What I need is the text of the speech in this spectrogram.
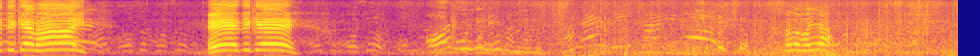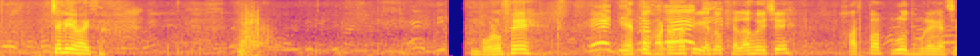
এদিকে ভাই। এ এদিকে। চলো ভাইয়া नहीं बनना है चलो भैया চলিয়ে ভাই স্যার বরফে এত হাঁটাহাঁটি এত খেলা হয়েছে হাত পা পুরো ধরে গেছে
